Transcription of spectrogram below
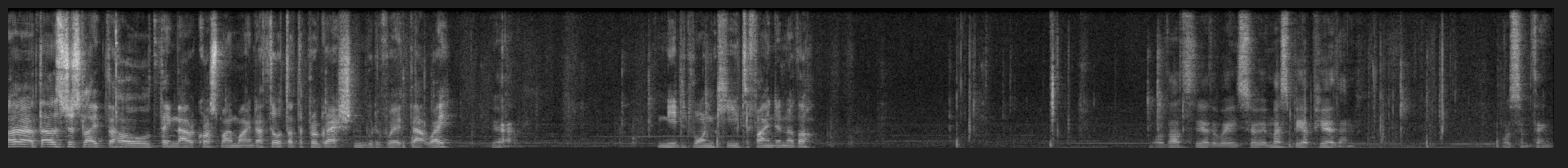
Uh, that was just like the whole thing that crossed my mind. I thought that the progression would have worked that way. Yeah. Needed one key to find another. Well, that's the other way, so it must be up here then. Or something.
